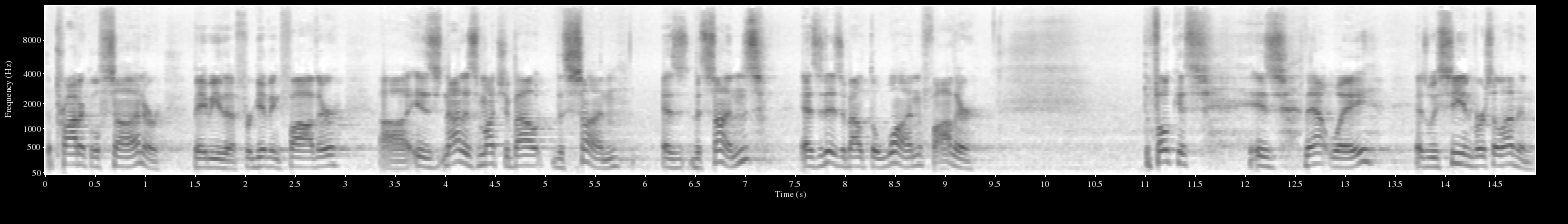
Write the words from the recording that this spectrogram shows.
the prodigal son, or maybe the forgiving father, uh, is not as much about the son as the sons as it is about the one father. The focus is that way as we see in verse 11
